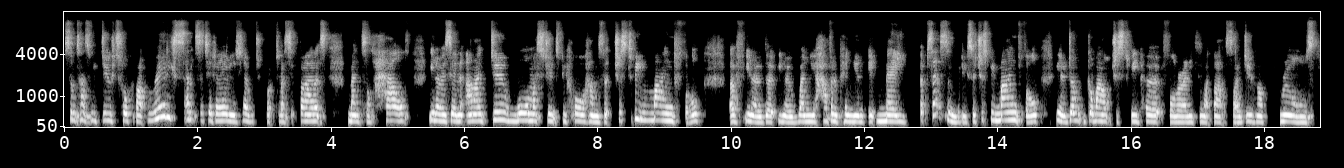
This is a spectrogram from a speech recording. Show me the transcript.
sometimes we do talk about really sensitive areas. You know, we talk about domestic violence, mental health. You know, is in, and I do warn my students beforehand that just to be mindful of, you know, that you know when you have an opinion, it may upset somebody. So just be mindful. You know, don't go out just to be hurtful or anything like that. So I do have rules,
